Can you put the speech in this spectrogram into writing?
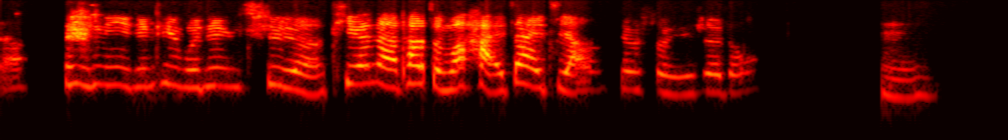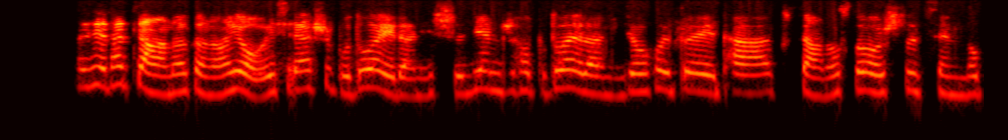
了，你已经听不进去了。天呐，他怎么还在讲？就属于这种，嗯。而且他讲的可能有一些是不对的，你实践之后不对了，你就会对他讲的所有事情都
